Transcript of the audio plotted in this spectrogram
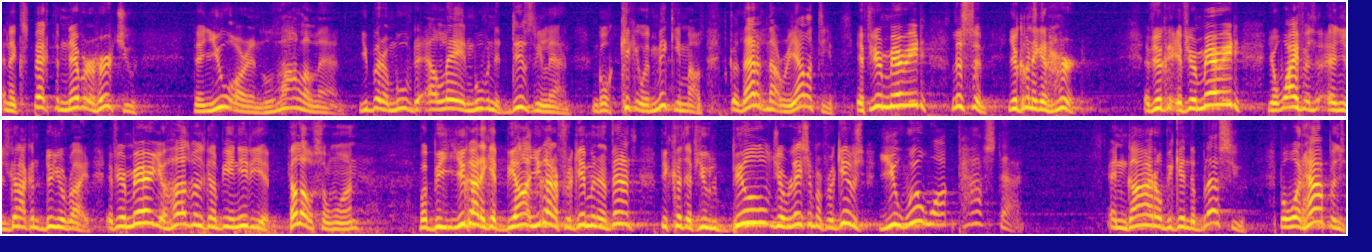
and expect them never to hurt you, then you are in la la land. You better move to LA and move into Disneyland and go kick it with Mickey Mouse because that is not reality. If you're married, listen, you're going to get hurt. If you're, if you're married, your wife is, and is not going to do you right. If you're married, your husband's going to be an idiot. Hello, someone. But be, you got to get beyond, you got to forgive him in advance because if you build your relationship of forgiveness, you will walk past that. And God will begin to bless you. But what happens,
